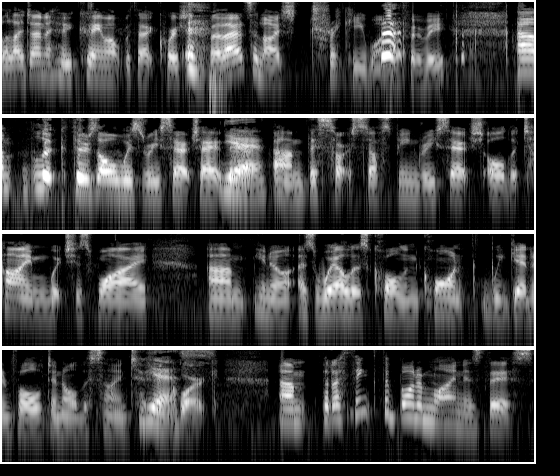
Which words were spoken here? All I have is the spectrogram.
Well, I don't know who came up with that question, but that's a nice, tricky one for me. Um, look, there's always research out Yeah. there. Um, this sort of stuff's being researched all the time, which is why, um, you know, as well as and Quant, we get involved in all the scientific Yes. work. Um, but I think the bottom line is this.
